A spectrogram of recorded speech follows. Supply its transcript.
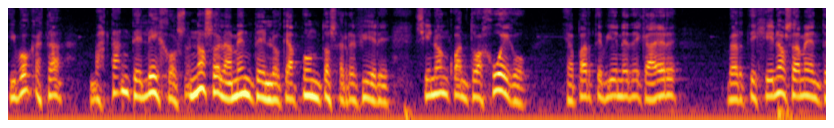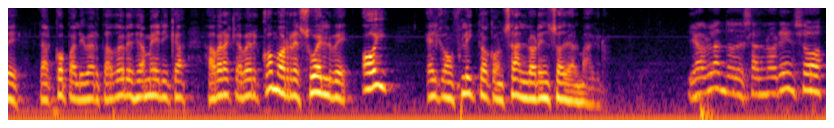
Y Boca está bastante lejos, no solamente en lo que a puntos se refiere, sino en cuanto a juego. Y aparte viene de caer vertiginosamente la Copa Libertadores de América. Habrá que ver cómo resuelve hoy el conflicto con San Lorenzo de Almagro. Y hablando de San Lorenzo,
